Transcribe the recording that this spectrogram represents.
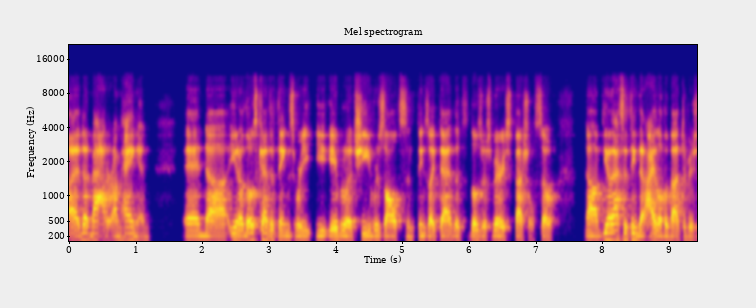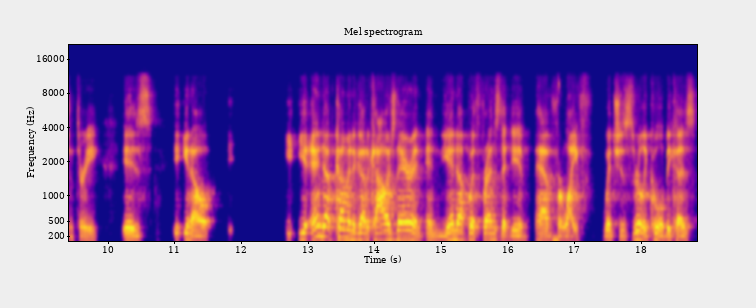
Uh, it doesn't matter. I'm hanging. And uh, you know those kinds of things where you, you're able to achieve results and things like that. That's, those are very special. So, um, you know that's the thing that I love about Division Three is you know you end up coming to go to college there and, and you end up with friends that you have for life which is really cool because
